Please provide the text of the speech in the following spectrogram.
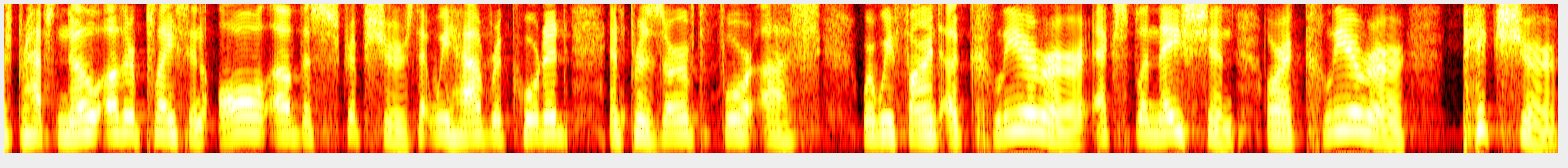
There's perhaps no other place in all of the scriptures that we have recorded and preserved for us where we find a clearer explanation or a clearer picture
